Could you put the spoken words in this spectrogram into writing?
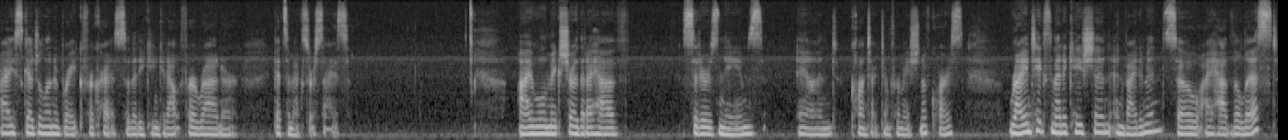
I schedule in a break for Chris so that he can get out for a run or get some exercise. I will make sure that I have sitters' names and contact information, of course. Ryan takes medication and vitamins, so I have the list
